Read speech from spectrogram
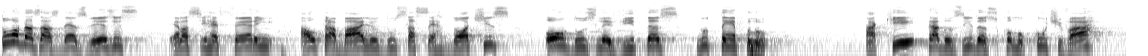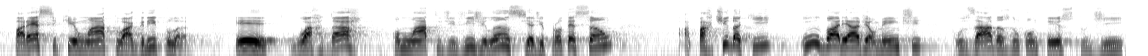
Todas as dez vezes elas se referem ao trabalho dos sacerdotes ou dos levitas no templo. Aqui, traduzidas como cultivar, parece que um ato agrícola e guardar como um ato de vigilância, de proteção, a partir daqui, invariavelmente, usadas no contexto de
